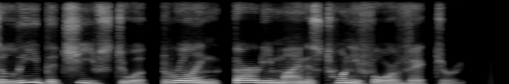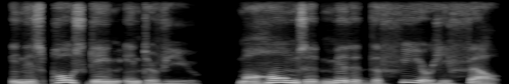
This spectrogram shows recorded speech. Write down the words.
to lead the Chiefs to a thrilling 30-24 victory. In his post-game interview, Mahomes admitted the fear he felt,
